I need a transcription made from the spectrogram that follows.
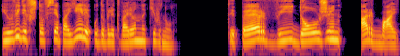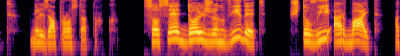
и, увидев, что все поели, удовлетворенно кивнул. «Теперь вы должен арбайт. Нельзя просто так. Сосед должен видеть, что вы арбайт, а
